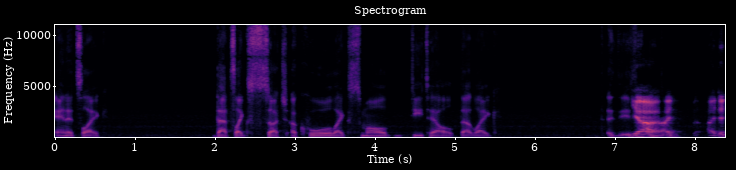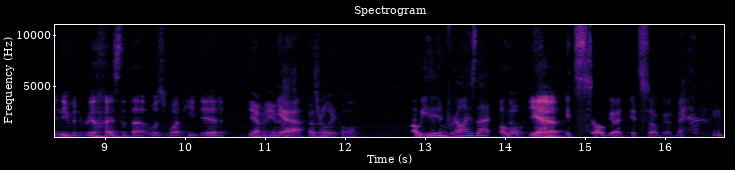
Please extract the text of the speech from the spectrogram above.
And it's like that's like such a cool like small detail that like it- it- yeah i i didn't even realize that that was what he did Yeah, but either. Yeah. That's really cool. Oh, you didn't realize that? Oh, Nope. yeah it's so good. It's so good, man.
